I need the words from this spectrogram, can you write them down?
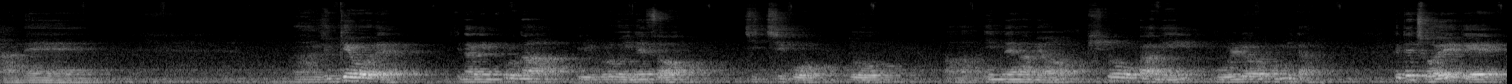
아멘. 아, 6개월의 기나긴 코로나19로 인해서 지치고 또 아, 인내하며 피로감이 몰려옵니다. 그때 저에게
